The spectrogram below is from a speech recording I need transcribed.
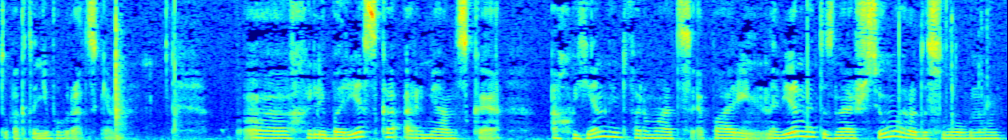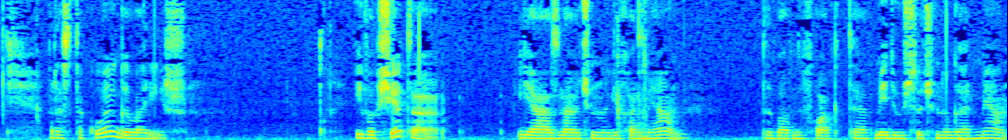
то как-то не по-братски. Э, хлеборезка армянская. Охуенная информация, парень. Наверное, ты знаешь всю мою родословную. Раз такое говоришь. И вообще-то я знаю очень многих армян. Забавный факт. Да, в медиа учатся очень много армян.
